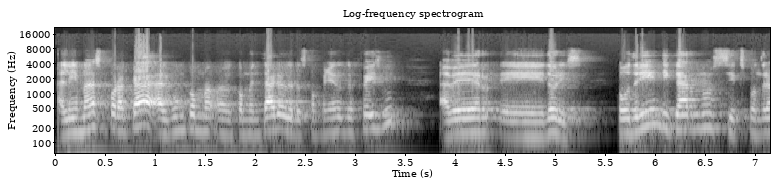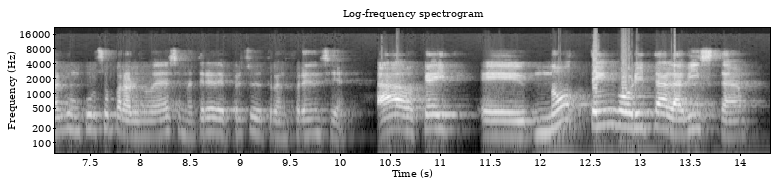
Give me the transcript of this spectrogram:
¿Alguien más por acá? ¿Algún eh, comentario de los compañeros de Facebook? A ver, Doris. ¿Podría indicarnos si expondrá algún curso para las novedades en materia de precios de transferencia? Ah, ok. Eh, no tengo ahorita a la vista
